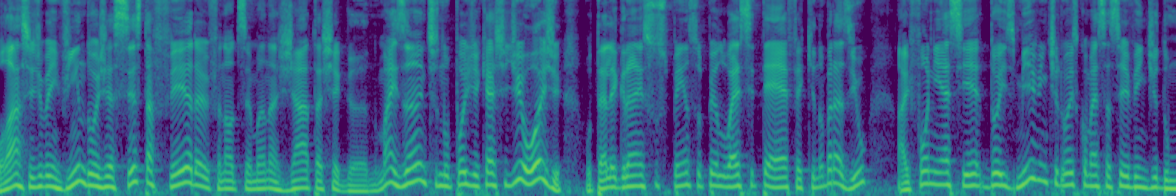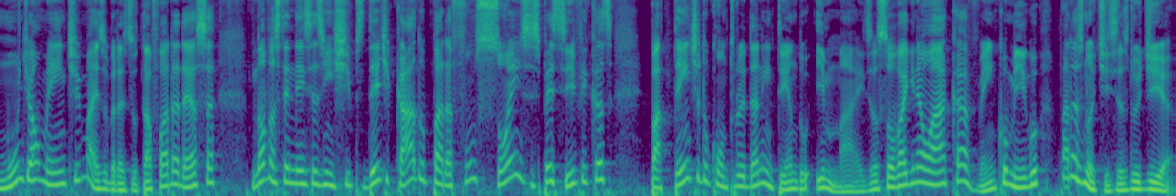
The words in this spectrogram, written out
Olá, seja bem-vindo. Hoje é sexta-feira e o final de semana já está chegando. Mas antes, no podcast de hoje, o Telegram é suspenso pelo STF aqui no Brasil. iPhone SE 2022 começa a ser vendido mundialmente, mas o Brasil está fora dessa. Novas tendências em chips dedicado para funções específicas, patente do controle da Nintendo e mais. Eu sou Wagner Waka, vem comigo para as notícias do dia.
